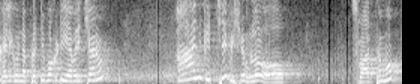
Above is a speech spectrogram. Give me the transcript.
కలిగి ఉన్న ప్రతి ఒక్కటి ఎవరిచ్చారు? ఆయనకి ఇచ్చే విషయంలో స్వార్థము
